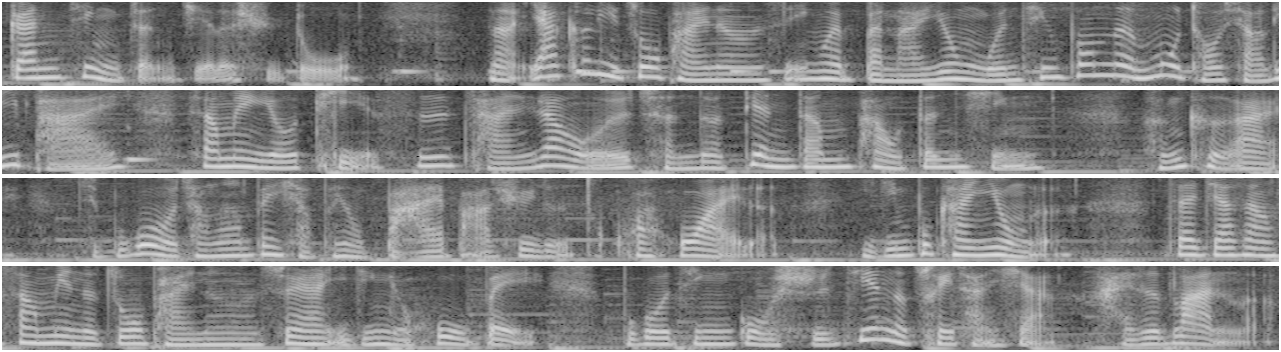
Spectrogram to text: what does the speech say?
干净整洁了许多。那压克力做牌呢，是因为本来用文青风的木头小立牌，上面有铁丝缠绕而成的电灯泡灯型，很可爱。只不过我常常被小朋友拔来拔去的，都快坏了，已经不堪用了。再加上上面的桌牌呢，虽然已经有护背，不过经过时间的摧残下，还是烂了。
